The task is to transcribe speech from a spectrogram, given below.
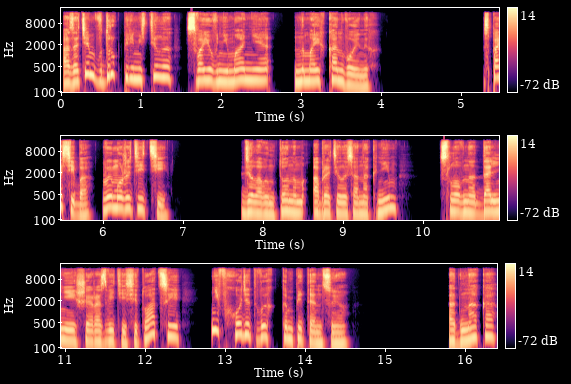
а затем вдруг переместила свое внимание на моих конвойных. «Спасибо, вы можете идти», Деловым тоном обратилась она к ним, словно дальнейшее развитие ситуации не входит в их компетенцию. Однако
